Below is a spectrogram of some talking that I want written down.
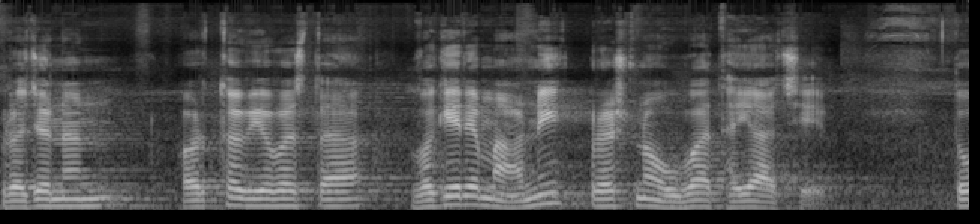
પ્રજનન, અર્થવ્યવસ્થા વગેરેમાં અનેક પ્રશ્નો ઊભા થયા છે. તો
